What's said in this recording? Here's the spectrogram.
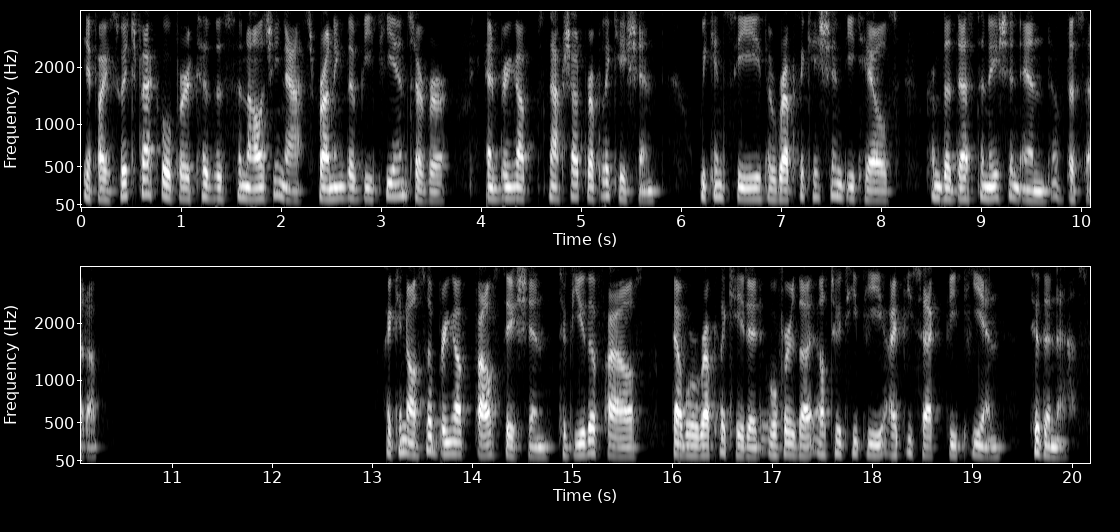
If I switch back over to the Synology NAS running the VPN server and bring up snapshot replication, we can see the replication details from the destination end of the setup. I can also bring up FileStation to view the files that were replicated over the L2TP IPsec VPN to the NAS.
